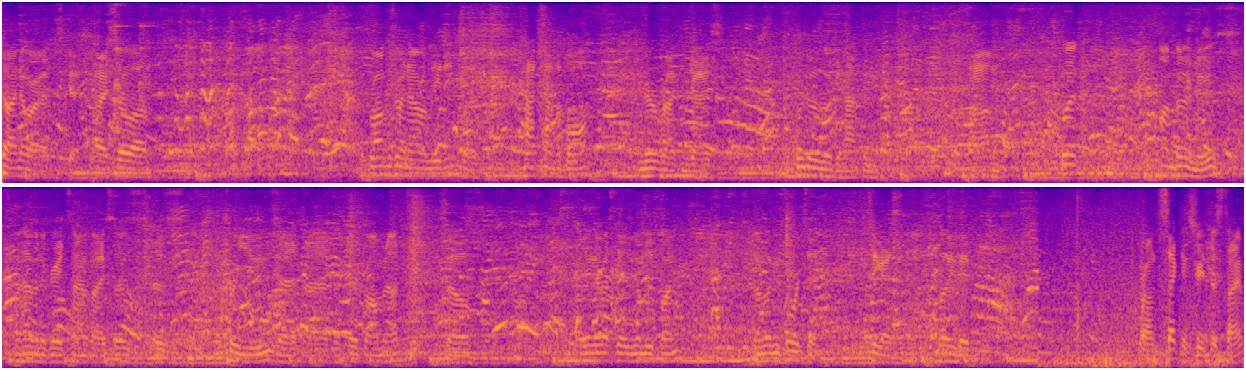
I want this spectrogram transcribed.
No, I know where it's good. All right, so um, Broncos right now are leading, but Pats have the ball. Nerve wracking, guys. Who knows what could happen? Um, but on better news, I'm having a great time with Aisa as, as at uh, the third promenade. So I think the rest of the day is gonna be fun. I'm looking forward to it. See you guys. Love you, babe. We're on Second Street this time.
